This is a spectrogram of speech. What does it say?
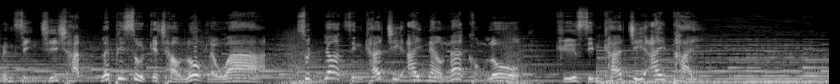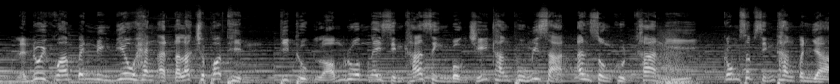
เป็นสิ่งชี้ชัด และพิสูจน์แก่ชาวโลกแล้วว่า สุดยอดสินค้า GI แนวหน้าของโลก คือสินค้า GI ไทย และด้วยความเป็นหนึ่งเดียวแห่งอัตลักษณ์เฉพาะถิ่น ที่ถูกหลอมรวมในสินค้าสิ่งบ่งชี้ทางภูมิศาสตร์อันทรงคุณค่านี้ กรมทรัพย์สินทางปัญญา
